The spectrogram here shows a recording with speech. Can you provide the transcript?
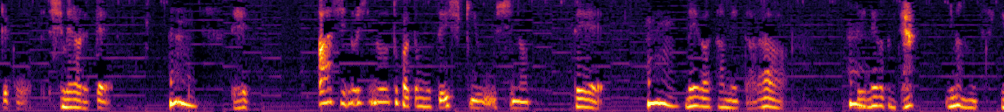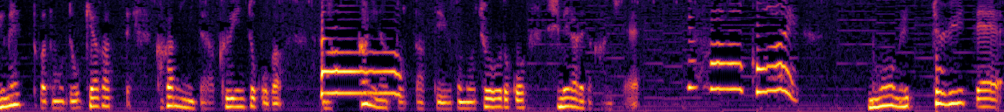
てこう締められて、うん。で、あ、死ぬ死ぬとかって思って意識を失って、うん。目が覚めたら、で、目が覚めて、え 今の夢とかと思って起き上がって、鏡見たら首んとこが真っ赤になっとったっていう、そのちょうどこう締められた感じで、怖い。もうめっちゃビビって、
